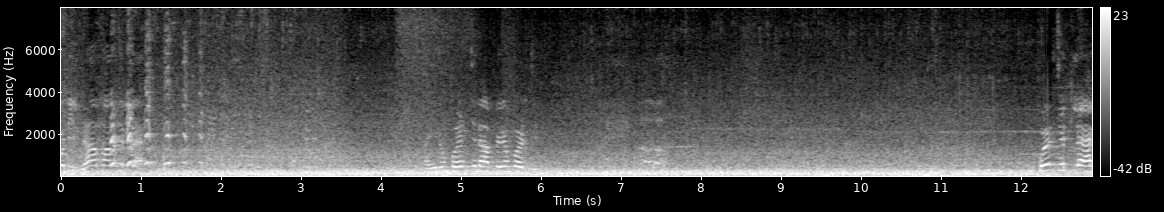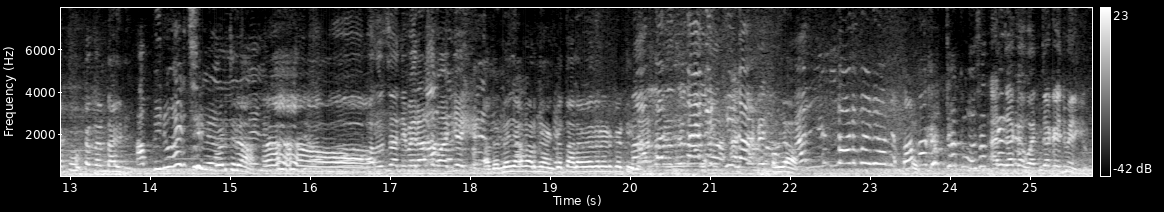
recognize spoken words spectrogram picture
പൊട്ടി. ഞാൻ പറഞ്ഞില്ലേ? അതിനും. പേടിച്ചില്ല. അപ്പിനും പേടിച്ചിട്ടില്ല അതന്നെ ഞാൻ പറഞ്ഞു ഞങ്ങക്ക് തലവേദന എടുക്കട്ടില്ല അയ്യാ. ഒറ്റക്കായിട്ട് മരിക്കും.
